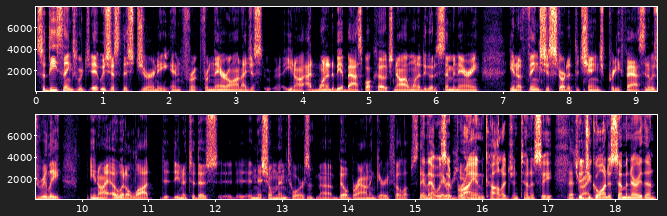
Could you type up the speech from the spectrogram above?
So these things were it was just this journey, and from from there on, I just you know I'd wanted to be a basketball coach. Now I wanted to go to seminary. You know things just started to change pretty fast, and it was really you know I owe it a lot you know to those uh, initial mentors, mm-hmm. uh, Bill Brown and Gary Phillips. They and that were, was at Bryan College in Tennessee. That's Did right. you go on to seminary then?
